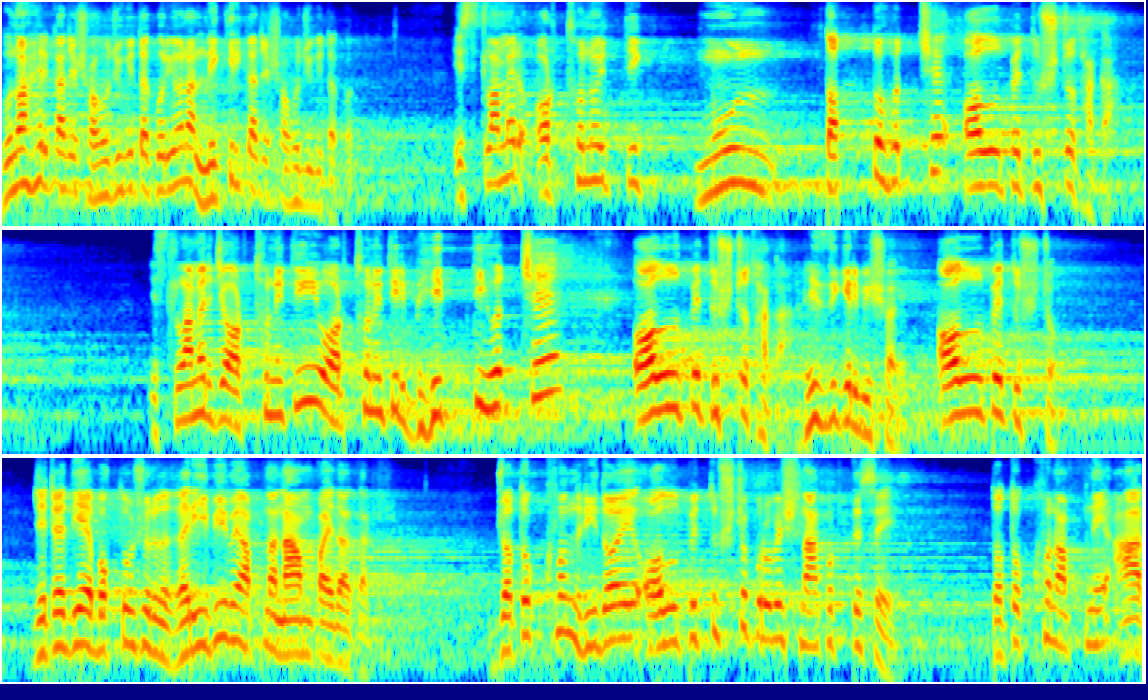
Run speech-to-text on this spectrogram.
গুনাহের কাজে সহযোগিতা করিও না, নেকির কাজে সহযোগিতা করো। ইসলামের অর্থনৈতিক মূল তত্ত্ব হচ্ছে অল্পে তুষ্ট থাকা। ইসলামের যে অর্থনীতি অর্থনীতির ভিত্তি হচ্ছে অল্পে তুষ্ট থাকা, রিজিকের বিষয়ে, অল্পে তুষ্ট। যেটা দিয়ে বক্তব্য শুরু গরিবি মে আপনার নাম পায়দা কর। যতক্ষণ হৃদয়ে অল্পে তুষ্ট প্রবেশ না করতেছে ততক্ষণ আপনি আর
